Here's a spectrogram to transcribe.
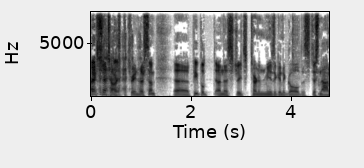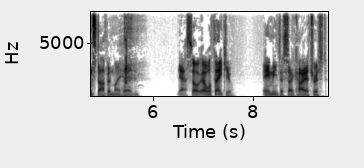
I should talk to Katrina. There's some uh, people on the streets turning music into gold. It's just nonstop in my head. Yeah. So yeah. Well, thank you, Amy, the psychiatrist,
